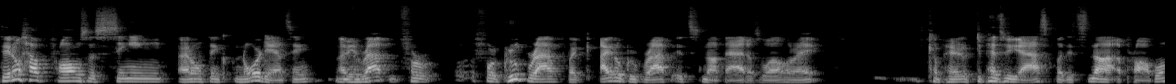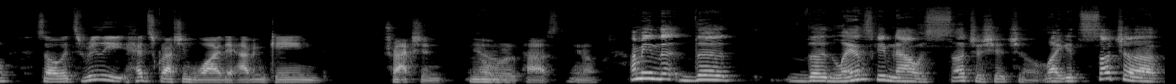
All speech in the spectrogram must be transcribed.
they don't have problems with singing. I don't think nor dancing. I mean, Mhm. rap for for group rap, like idol group rap, it's not bad as well, right? Compared depends who you ask, but it's not a problem. So it's really head scratching why they haven't gained traction Yeah. over the past, you know. I mean the the the landscape now is such a shit show. Like it's such a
